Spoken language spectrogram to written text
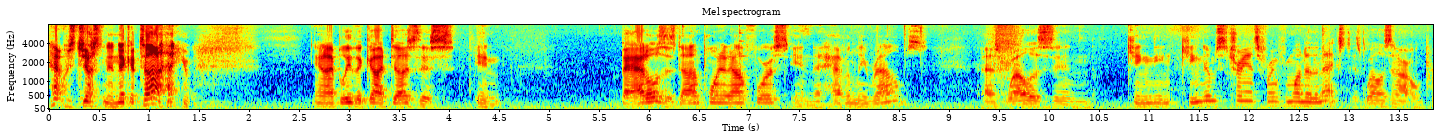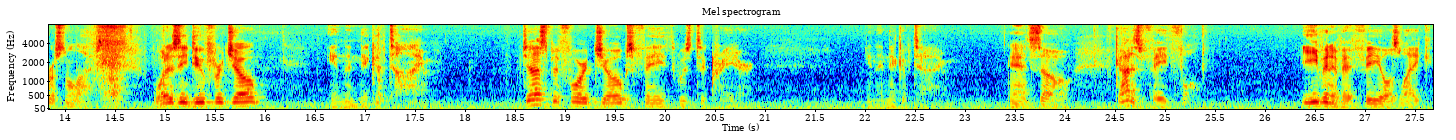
That was just in the nick of time. And I believe that God does this in battles, as Don pointed out for us, in the heavenly realms, as well as in kingdom, kingdoms transferring from one to the next, as well as in our own personal lives. What does he do for Job? In the nick of time. Just before Job's faith was to crater. In the nick of time. And so, God is faithful. Even if it feels like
